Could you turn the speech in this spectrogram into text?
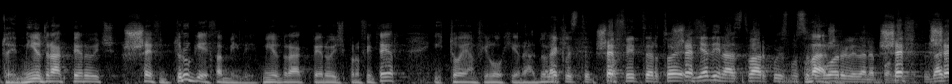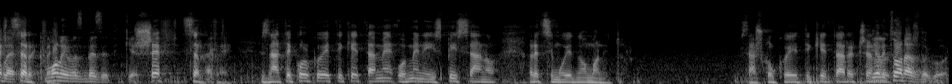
To je Miodrag Perović, šef druge familije. Miodrag Perović, profiter. I to je Amfilohije Radović. Rekli ste profiter, to je jedina stvar koju smo se govorili da ne pomenete. Šef dakle, crkve. Molim vas bez etiketa. Šef crkve. Znate koliko je etiketa od mene ispisano, recimo, u jednom monitoru? Znaš koliko je etiketa rečeno? Je li to naš dogovor?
